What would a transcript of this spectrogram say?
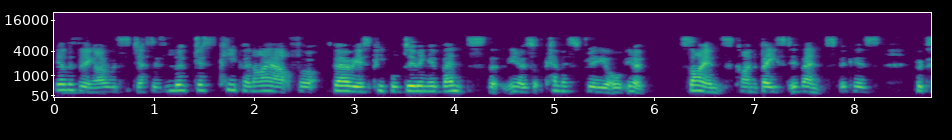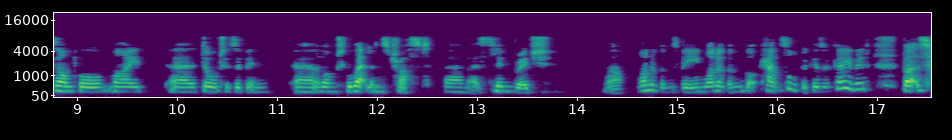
the other thing I would suggest is look, just keep an eye out for various people doing events that you know, sort of chemistry or you know, science kind of based events. Because, for example, my uh, daughters have been uh, along to the Wetlands Trust um, at Slimbridge. Well, one of them's been, one of them got cancelled because of COVID, but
